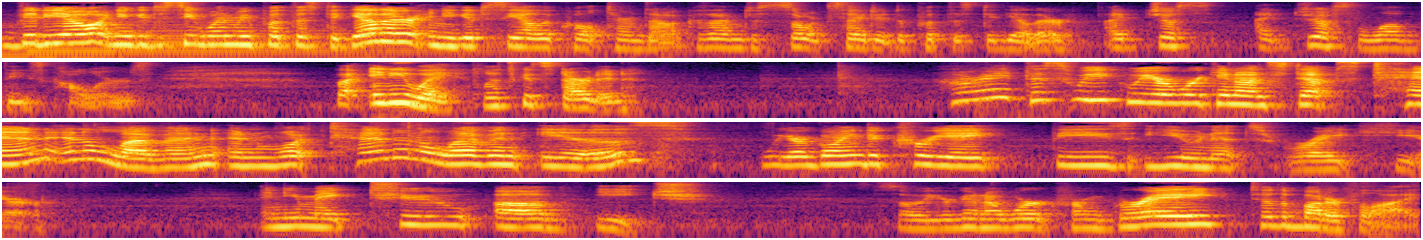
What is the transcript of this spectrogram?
video and you get to see when we put this together and you get to see how the quilt turns out because I'm just so excited to put this together. I just, I just love these colors. But anyway, let's get started. All right, this week we are working on steps 10 and 11 and what 10 and 11 is, we are going to create these units right here and you make two of each. So you're going to work from gray to the butterfly.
